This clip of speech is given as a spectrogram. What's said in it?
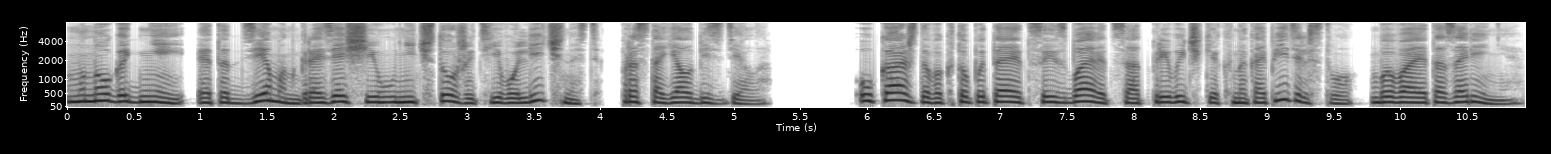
Много дней этот демон, грозящий уничтожить его личность, простоял без дела. У каждого, кто пытается избавиться от привычки к накопительству, бывает озарение.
